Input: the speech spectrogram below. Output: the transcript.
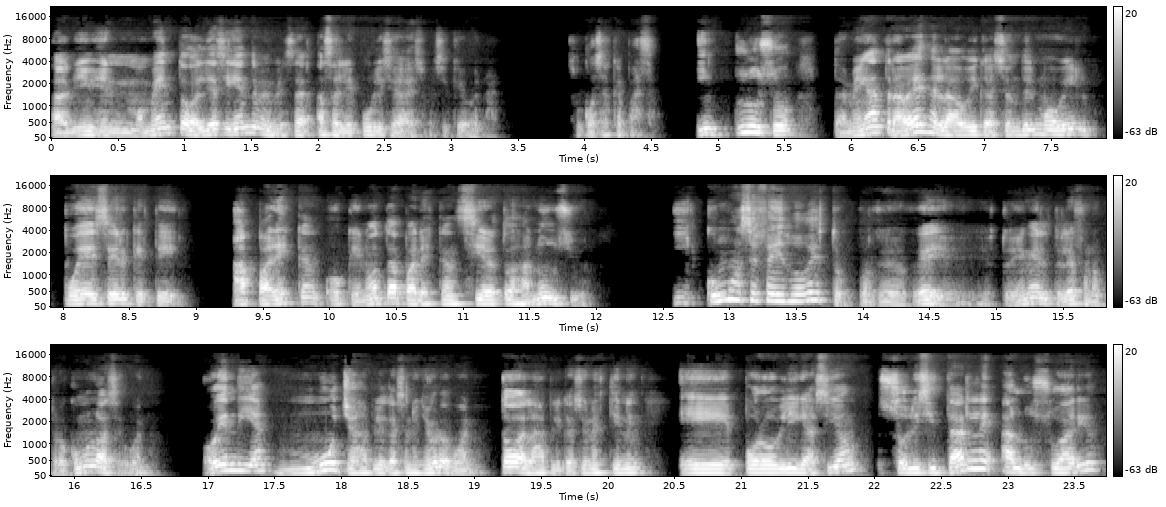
en el momento, al día siguiente, me empieza a salir publicidad de eso. Así que bueno, son cosas que pasan. Incluso también a través de la ubicación del móvil puede ser que te aparezcan o que no te aparezcan ciertos anuncios. ¿Y cómo hace Facebook esto? Porque, ok, estoy en el teléfono, pero ¿cómo lo hace? Bueno, Hoy en día, muchas aplicaciones, yo creo, bueno, todas las aplicaciones tienen eh, por obligación solicitarle al usuario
